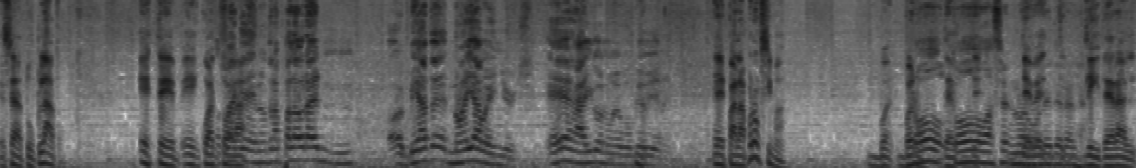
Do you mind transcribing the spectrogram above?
o sea, tu plato. Este, en O cuanto sea a la, que en otras palabras, olvídate, no hay Avengers. Es algo nuevo que viene. eh, para la próxima. Bu- Bueno, Todo- todo va a ser nuevo, literal. Literal.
